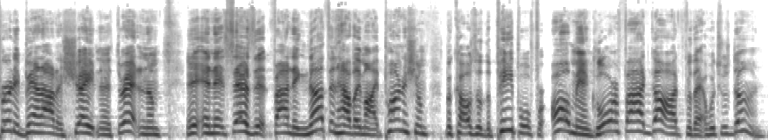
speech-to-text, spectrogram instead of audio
pretty bent out of shape and they're threatening them. And it says that finding nothing how they might punish them because of the people, for all men glorified God for that which was done.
